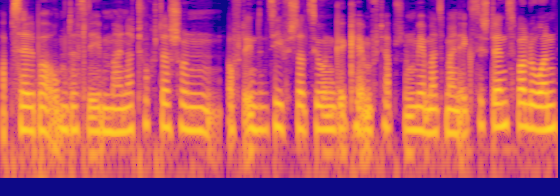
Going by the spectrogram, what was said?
habe selber um das Leben meiner Tochter schon auf der Intensivstation gekämpft, habe schon mehrmals meine Existenz verloren.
